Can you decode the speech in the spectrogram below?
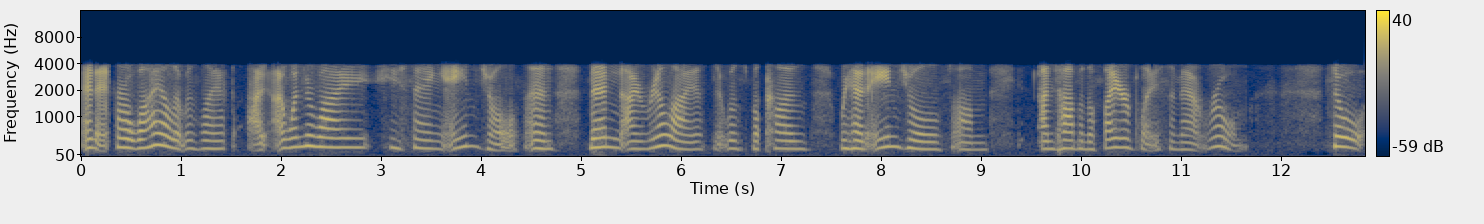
and for a while it was like I I wonder why he's saying angels and then I realized it was because we had angels um on top of the fireplace in that room. So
